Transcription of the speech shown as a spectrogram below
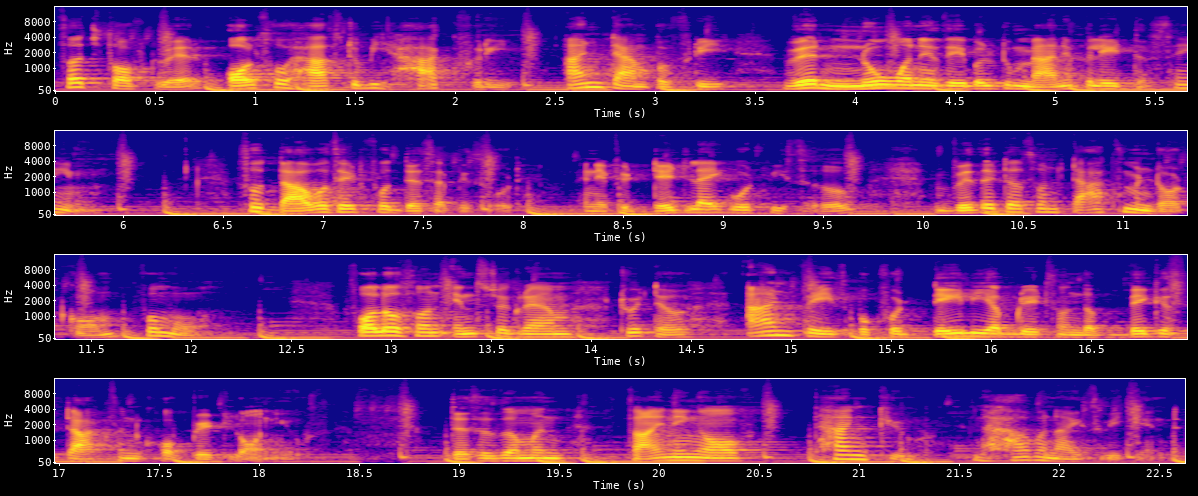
Such software also has to be hack free and tamper free, where no one is able to manipulate the same. So that was it for this episode. And if you did like what we serve, visit us on taxmann.com for more. Follow us on Instagram, Twitter, and Facebook for daily updates on the biggest tax and corporate law news. This is Aman signing off. Thank you and have a nice weekend.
